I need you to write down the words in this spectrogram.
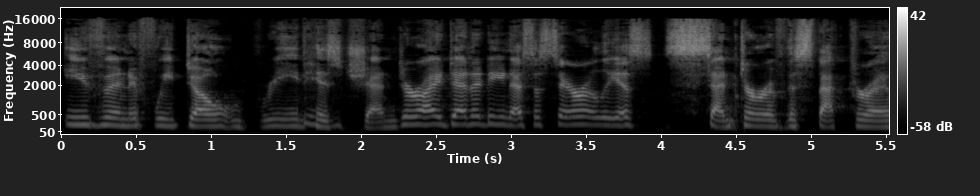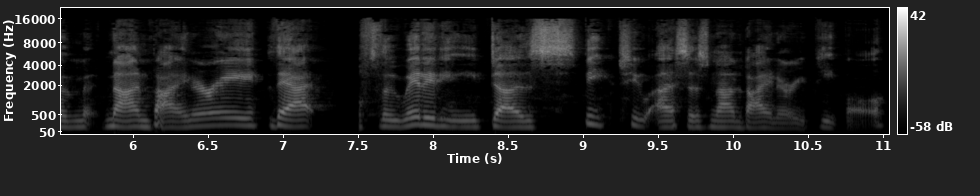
even if we don't read his gender identity necessarily as center of the spectrum, non binary, that fluidity does speak to us as non binary people.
